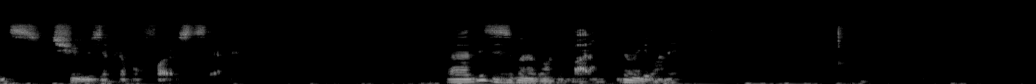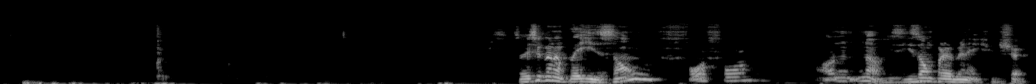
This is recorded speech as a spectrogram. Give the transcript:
Let's choose a couple forests there. Uh, this is gonna go on the bottom. Don't really want it. So is he gonna play his own 4-4? Or no, his, his own peregrination, sure.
